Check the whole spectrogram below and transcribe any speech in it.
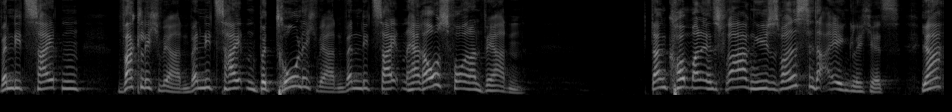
Wenn die Zeiten wackelig werden, wenn die Zeiten bedrohlich werden, wenn die Zeiten herausfordernd werden, dann kommt man ins Fragen, Jesus, was ist denn da eigentlich jetzt? Ja,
